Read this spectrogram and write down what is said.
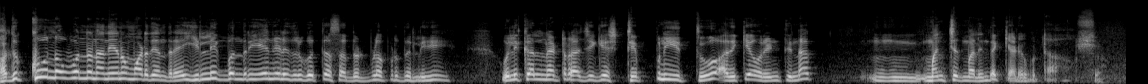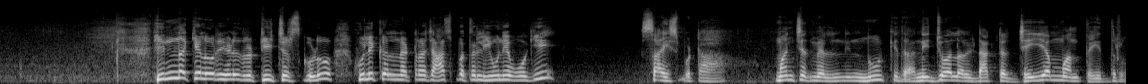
ಅದಕ್ಕೂ ನೋವನ್ನು ನಾನೇನು ಮಾಡಿದೆ ಅಂದರೆ ಇಲ್ಲಿಗೆ ಬಂದರೆ ಏನು ಹೇಳಿದ್ರು ಗೊತ್ತಾ ಸರ್ ದೊಡ್ಡಬಳ್ಳಾಪುರದಲ್ಲಿ ಹುಲಿಕಲ್ ನಟರಾಜಿಗೆ ಸ್ಟೆಪ್ನಿ ಇತ್ತು ಅದಕ್ಕೆ ಅವ್ರ ಹೆಂಡ್ತಿನ ಮಂಚದ ಮೇಲಿಂದ ಕೆಡಗ್ಬಿಟ್ಟ. ಶ ಇನ್ನು ಕೆಲವರು ಹೇಳಿದರು ಟೀಚರ್ಸ್ಗಳು ಹುಲಿಕಲ್ ನಟರಾಜ್ ಆಸ್ಪತ್ರೆಯಲ್ಲಿ ಇವನೇ ಹೋಗಿ ಸಾಯಿಸ್ಬಿಟ್ಟ. ಮಂಚದ ಮೇಲೆ ನಿನ್ನ ನೂಕಿದ ನಿಜವಲ್ಲ ಅಲ್ಲಿ ಡಾಕ್ಟರ್ ಜಯಮ್ಮ ಅಂತ ಇದ್ದರು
